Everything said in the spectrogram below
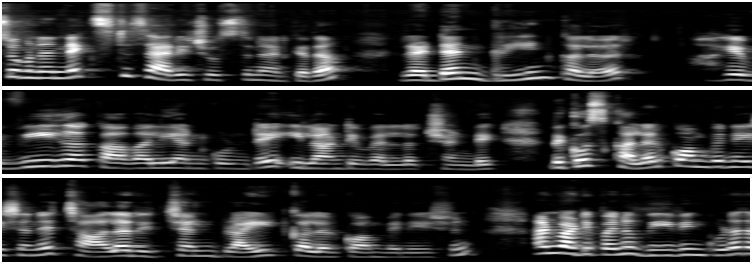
సో మనం నెక్స్ట్ శారీ చూస్తున్నారు కదా? Red and green colour. హెవీగా కావాలి అనుకుంటే ఇలాంటివి వెళ్ళొచ్చండి. బికాస్ కలర్ కాంబినేషనే చాలా rich and bright colour combination and వాటిపైన వీవింగ్ కూడా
